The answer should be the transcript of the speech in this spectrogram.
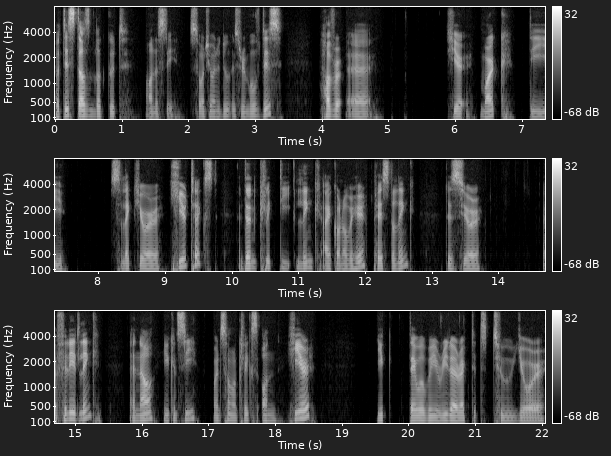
but this doesn't look good, honestly. So what you want to do is remove this, hover uh, here, mark the, select your here text, and then click the link icon over here, paste the link. This is your affiliate link. And now you can see when someone clicks on here, you, they will be redirected to your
